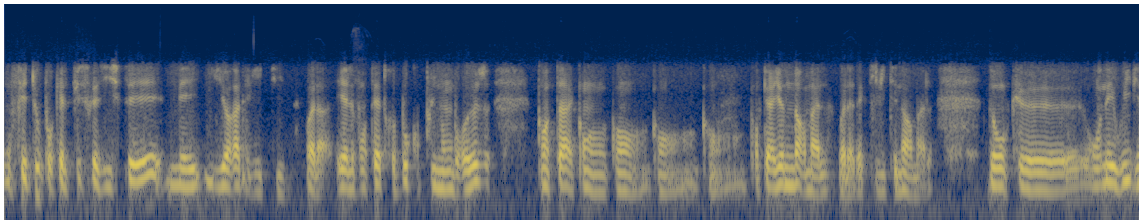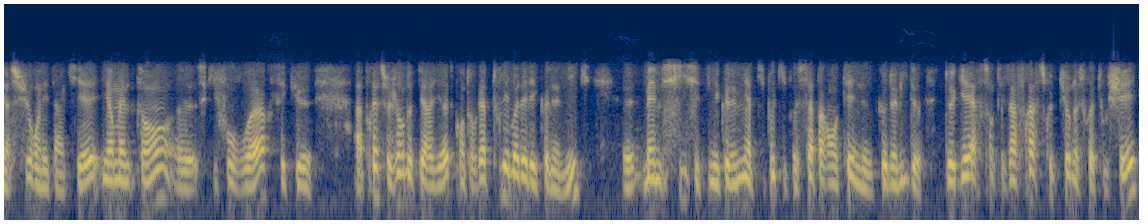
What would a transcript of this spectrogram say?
on fait tout pour qu'elles puissent résister, mais il y aura des victimes, voilà, et elles vont être beaucoup plus nombreuses qu'en, période normale, voilà, d'activité normale. Donc, euh, on est, oui, bien sûr, on est inquiet, et en même temps, euh, ce qu'il faut voir, c'est que après ce genre de période, quand on regarde tous les modèles économiques, euh, même si c'est une économie un petit peu qui peut s'apparenter à une économie de, de guerre sans que les infrastructures ne soient touchées,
